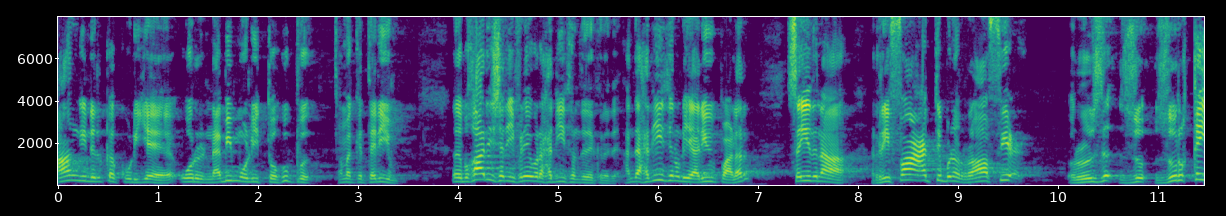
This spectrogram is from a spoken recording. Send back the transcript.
தாங்கி நிற்கக்கூடிய ஒரு நபிமொழி தொகுப்பு நமக்கு தெரியும். அது புகாரி ஷரீஃபிலே ஒரு ஹதீஸ் வந்திருக்கிறது. அந்த ஹதீஸினுடைய அறிவிப்பாளர் செய்தனா ரிஃபா இப்னு ராஃபி ஜுர்கை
